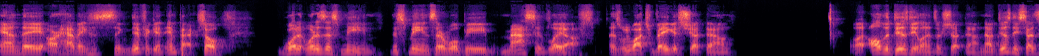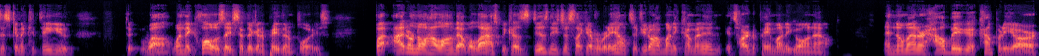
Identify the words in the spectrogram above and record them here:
and they are having a significant impact. So, what, what does this mean? This means there will be massive layoffs. As we watch Vegas shut down, uh, all the Disneylands are shut down. Now, Disney says it's going to continue to, well, when they close, they said they're going to pay their employees. But I don't know how long that will last because Disney's just like everybody else. If you don't have money coming in, it's hard to pay money going out. And no matter how big a company you are,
